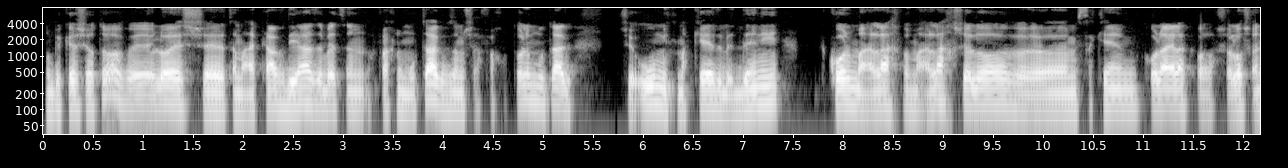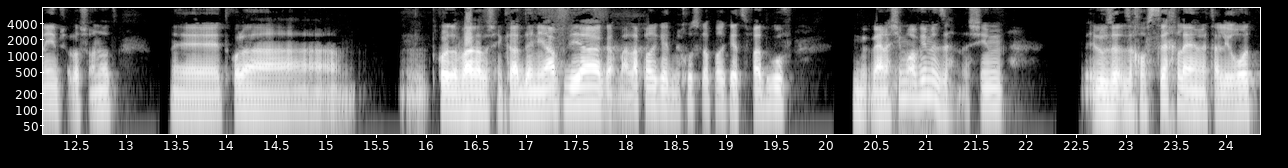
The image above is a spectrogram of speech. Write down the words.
אנחנו בקשר טוב, ולא יש אה, את המעקב דעה, זה בעצם הפך למותג, וזה מה שהפך אותו למותג, שהוא מתמקד בדני, כל מהלך ומהלך שלו, ומסכם כל לילה כבר שלוש שנים, שלוש עונות, אה, את כל, ה... את כל הדבר הזה שנקרא דני אבדיה, גם על הפרקט, מחוץ לפרקט, שפת גוף, ואנשים אוהבים את זה, אנשים, כאילו זה, זה חוסך להם את הלראות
